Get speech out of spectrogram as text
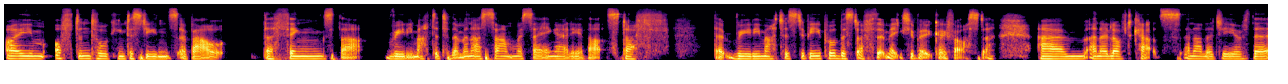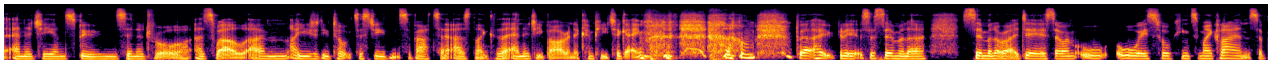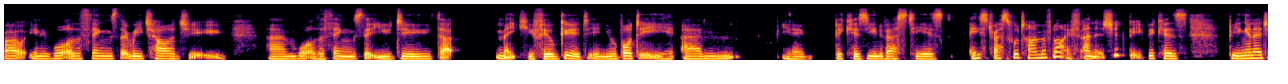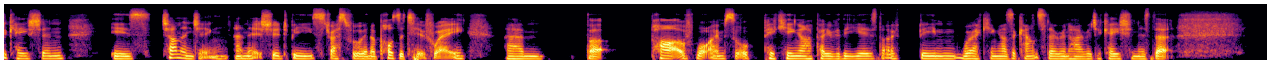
I'm often talking to students about the things that really matter to them. And as Sam was saying earlier, that stuff that really matters to people, the stuff that makes your boat go faster. Um, and I loved Kat's analogy of the energy and spoons in a drawer as well. Um, I usually talk to students about it as like the energy bar in a computer game, um, but hopefully it's a similar similar idea. So I'm al- always talking to my clients about you know what are the things that recharge you, um, what are the things that you do that make you feel good in your body. Um, you know because university is a stressful time of life and it should be because being in education is challenging and it should be stressful in a positive way. Um, but part of what i'm sort of picking up over the years that i've been working as a counsellor in higher education is that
